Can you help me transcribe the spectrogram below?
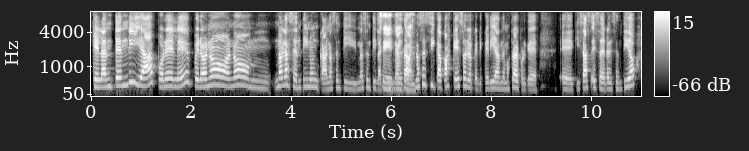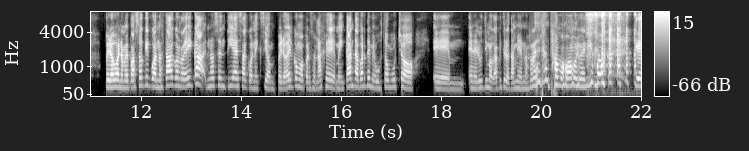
que la entendía por él, ¿eh? pero no, no, mm, no la sentí nunca, no sentí, no sentí la Sí. No sé si capaz que eso es lo que querían demostrar, porque eh, quizás ese era el sentido. Pero bueno, me pasó que cuando estaba con Rebeca no sentía esa conexión, pero él como personaje me encanta, aparte me gustó mucho eh, en el último capítulo también, nos readelantamos, vamos y venimos, que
